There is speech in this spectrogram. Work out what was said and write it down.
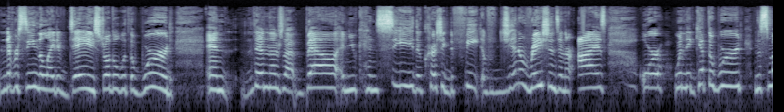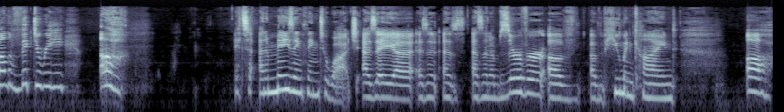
never seen the light of day struggle with the word. And then there's that bell, and you can see the crushing defeat of generations in their eyes. Or when they get the word and the smell of victory. Oh, it's an amazing thing to watch as a uh, as an as as an observer of of humankind. Oh,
